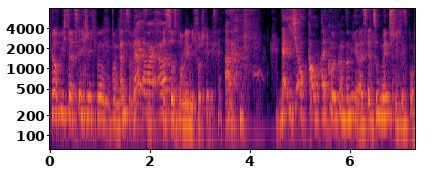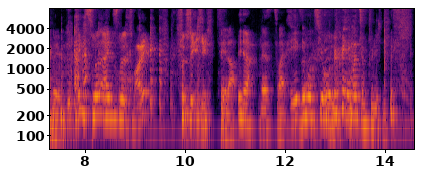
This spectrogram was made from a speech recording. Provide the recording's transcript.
glaube ich tatsächlich von, von ganzem Nein, Herzen, aber- aber- dass du das Problem nicht verstehst. Aber, da ich auch kaum Alkohol konsumiere. Das ist ein zu menschliches Problem. 10102 verstehe ich nicht. Fehler. Ja. Wer ist zwei? E Emotion. Emotion fühle ich nicht.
